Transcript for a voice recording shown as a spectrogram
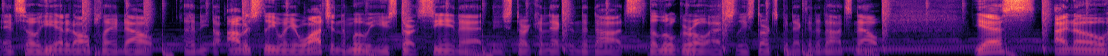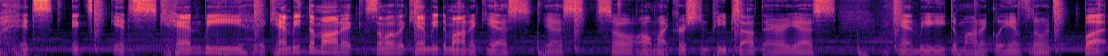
And so he had it all planned out. And he, obviously when you're watching the movie you start seeing that and you start connecting the dots. The little girl actually starts connecting the dots. Now yes i know it's it's it's can be it can be demonic. Some of it can be demonic. Yes yes. So all my christian peeps out there yes it can be demonically influenced. But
